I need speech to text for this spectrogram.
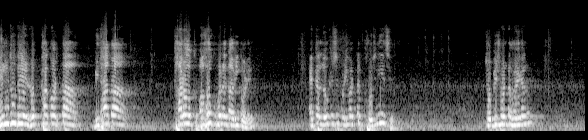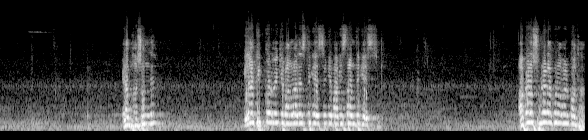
হিন্দুদের রক্ষাকর্তা, বিধাতা, ধারক, বাহক বলে দাবি করে, একটা লোক এসে পরিবারটার খোঁজ নিয়েছে। চব্বিশ ঘণ্টা হয়ে গেল। এরা ভাষণ দেয়। এরা ঠিক করবে কে বাংলাদেশ থেকে এসছে, কে পাকিস্তান থেকে এসছে। আপনারা শুনে রাখুন আমার কথা।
